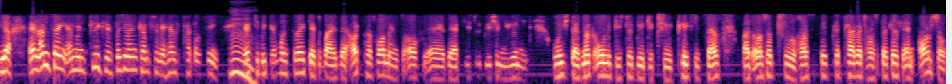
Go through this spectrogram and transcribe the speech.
Yeah, and I'm saying, I mean, clicks, especially when it comes to the health part of things, mm. has to be demonstrated by the outperformance of uh, their distribution unit, which does not only distribute to clicks itself, but also to hospital, private hospitals and also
